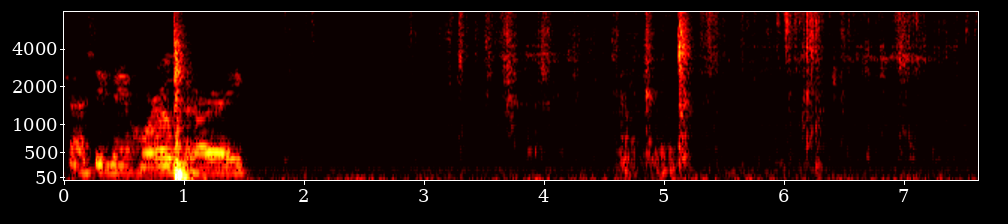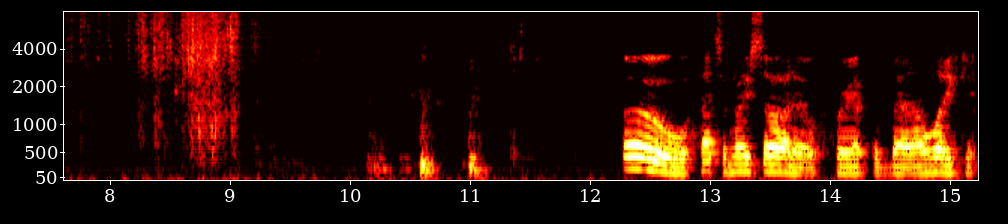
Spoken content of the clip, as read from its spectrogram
Trying to see if any were open already. Oh, that's a nice auto right off the bat. I like it.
